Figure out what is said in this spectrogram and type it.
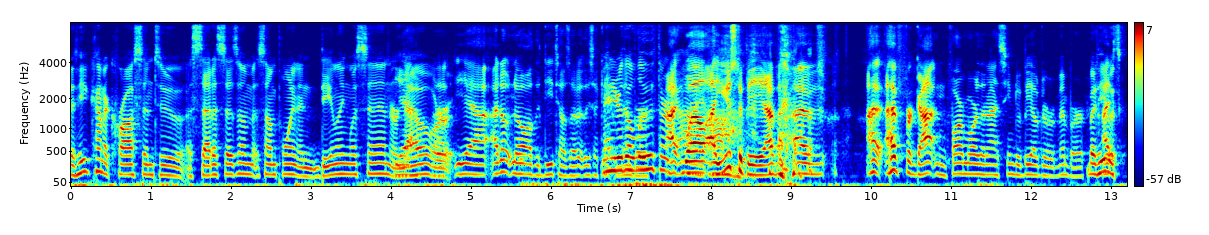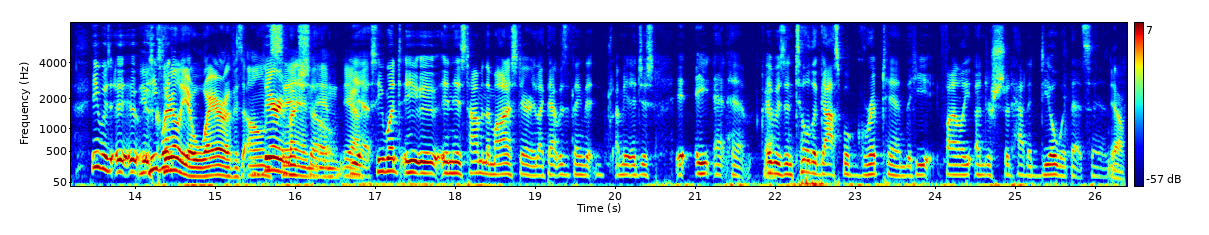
Did he kind of cross into asceticism at some point in dealing with sin, or yeah, no? Or uh, yeah, I don't know all the details of it. At least I can't. Man, you're the remember. Luther I, guy. well, I Ah. used to be. I've I've I, I've forgotten far more than I seem to be able to remember. But he I- was- he was uh, he was went- clearly aware of his own very sin, much so. and yeah, Yes, he went he, in his time in the monastery. Like that was the thing that I mean, it just it ate at him. Okay. It was until the gospel gripped him that he finally understood how to deal with that sin. Yeah.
